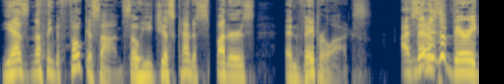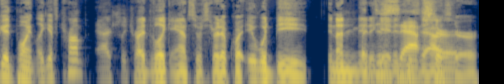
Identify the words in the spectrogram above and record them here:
He has nothing to focus on, so he just kind of sputters and vapor locks. I've That a very good point. Like if Trump actually tried to like answer straight up, it would be an unmitigated disaster. disaster.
